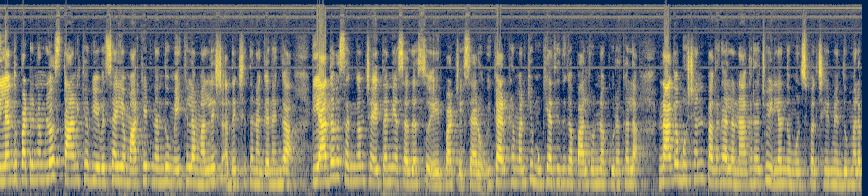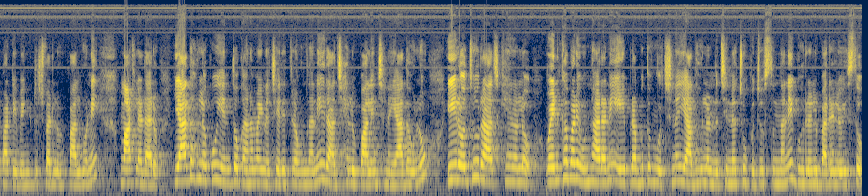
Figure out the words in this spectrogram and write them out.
ఇలందు పట్టణంలో స్థానిక వ్యవసాయ మార్కెట్ నందు మేకల మల్లేష్ అధ్యక్షతన ఘనంగా యాదవ సంఘం చైతన్య సదస్సు ఏర్పాటు చేశారు. ఈ కార్యక్రమానికి ముఖ్య అతిథిగా పాల్గొన్న కురకల నాగభూషణ్ పగడాల నాగరాజు ఇల్లందు మున్సిపల్ చైర్మన్ దుమ్మలపాటి వెంకటేశ్వర్లు పాల్గొని మాట్లాడారు. యాదవులకు ఎంతో ఘనమైన చరిత్ర ఉందని రాజ్యాలు పాలించిన యాదవులు ఈ రోజు రాజకీయాలలో వెనుకబడి ఉన్నారని ఏ ప్రభుత్వం వచ్చినా యాదవులను చిన్న చూపు చూస్తుందని గొర్రెలు బర్రెలు ఇస్తూ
